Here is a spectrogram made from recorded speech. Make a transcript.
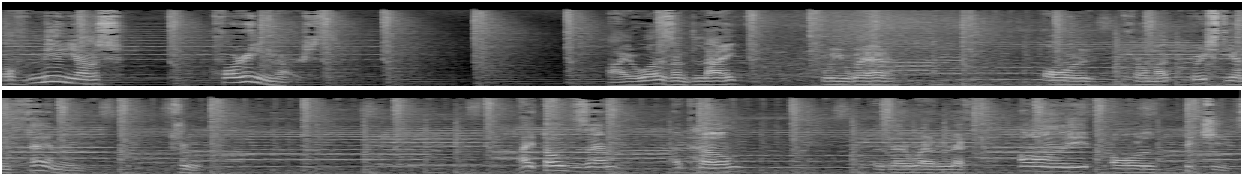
of millions foreigners. I wasn't like we were all from a Christian family, true. I told them at home there were left only old bitches,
